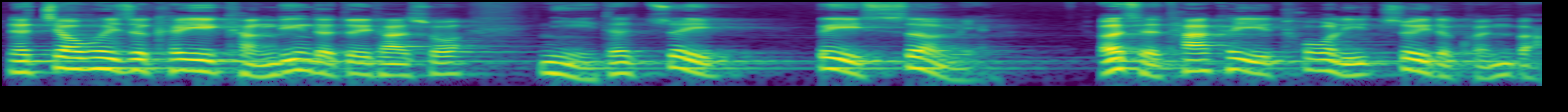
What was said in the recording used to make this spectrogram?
那教会就可以肯定的对他说：“你的罪被赦免，而且他可以脱离罪的捆绑，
